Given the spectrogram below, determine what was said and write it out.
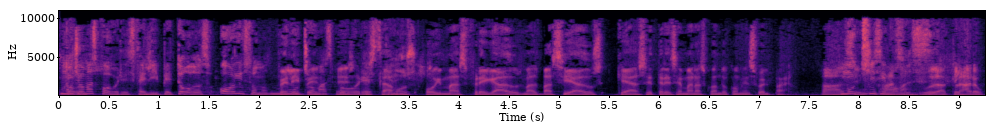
Mucho más pobres, Felipe. Todos hoy somos mucho más pobres. estamos hoy más fregados, más vaciados que hace tres semanas cuando comenzó el paro. Ah, Muchísimo ah, más. Sin duda, claro.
